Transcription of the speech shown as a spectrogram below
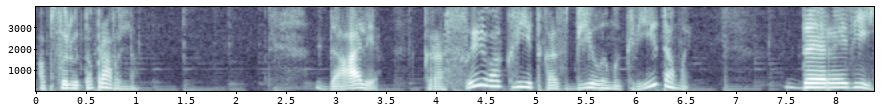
Абсолютно правильно. Далі красива квітка з білими квітами деревій.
